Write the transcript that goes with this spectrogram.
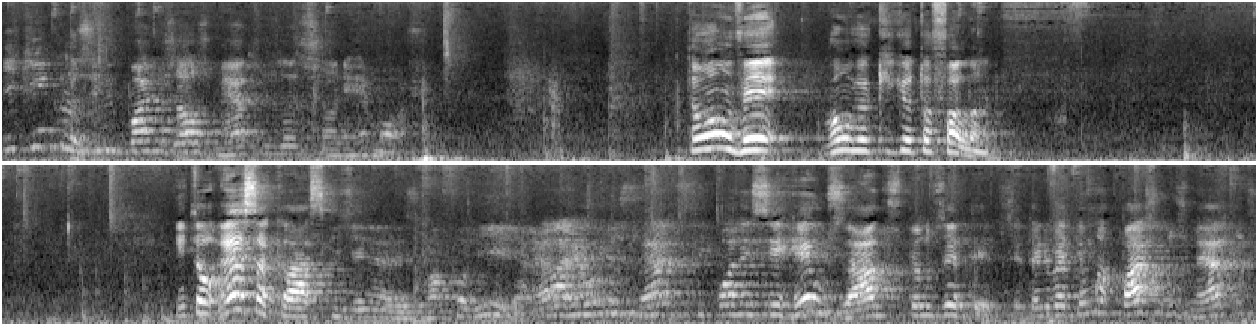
e que inclusive pode usar os métodos adicione e remove. Então vamos ver, vamos ver o que, que eu estou falando. Então, essa classe que generaliza uma família, ela reúne os métodos que podem ser reusados pelos herdeiros. Então, ele vai ter uma parte dos métodos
